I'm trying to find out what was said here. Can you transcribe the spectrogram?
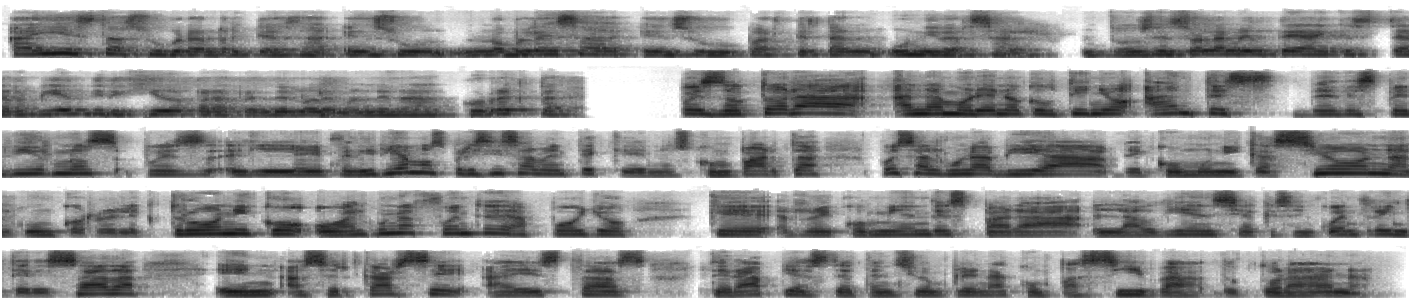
ahí está su gran riqueza, en su nobleza, en su parte tan universal. Entonces solamente hay que estar bien dirigido para aprenderlo de manera correcta. Pues doctora Ana Moreno Cautiño, antes de despedirnos, pues le pediríamos precisamente que nos comparta pues alguna vía de comunicación, algún correo electrónico o alguna fuente de apoyo que recomiendes para la audiencia que se encuentre interesada en acercarse a estas terapias de atención plena compasiva, doctora Ana.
